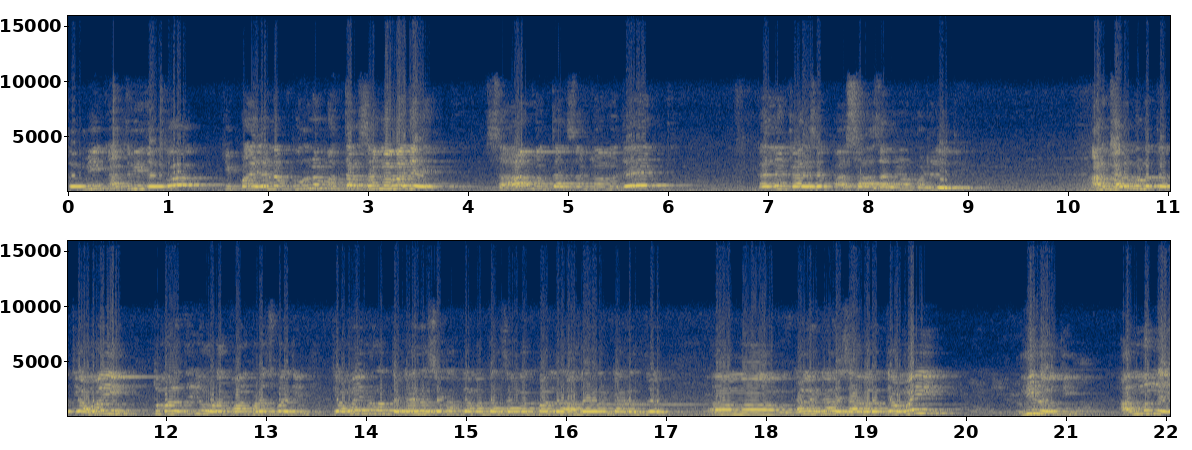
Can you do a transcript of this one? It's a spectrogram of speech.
तर मी खात्री देतो की पहिल्यांदा पूर्ण मतदारसंघामध्ये सहा मतदारसंघामध्ये कल्याण काळेसाहेब पाच सहा हजारांना पडले होते. आणि खरं म्हणलं तर तेव्हाही तुम्हाला तरी एवढा कॉन्फिडन्स पाहिजे. तेव्हाही मला वाटतं कैलास शेठ आपल्या मतदारसंघात पंधरा हजार कैलास अं, कल्याण काळे साहेबाला तेव्हाही लीड होती. आणि मग हे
